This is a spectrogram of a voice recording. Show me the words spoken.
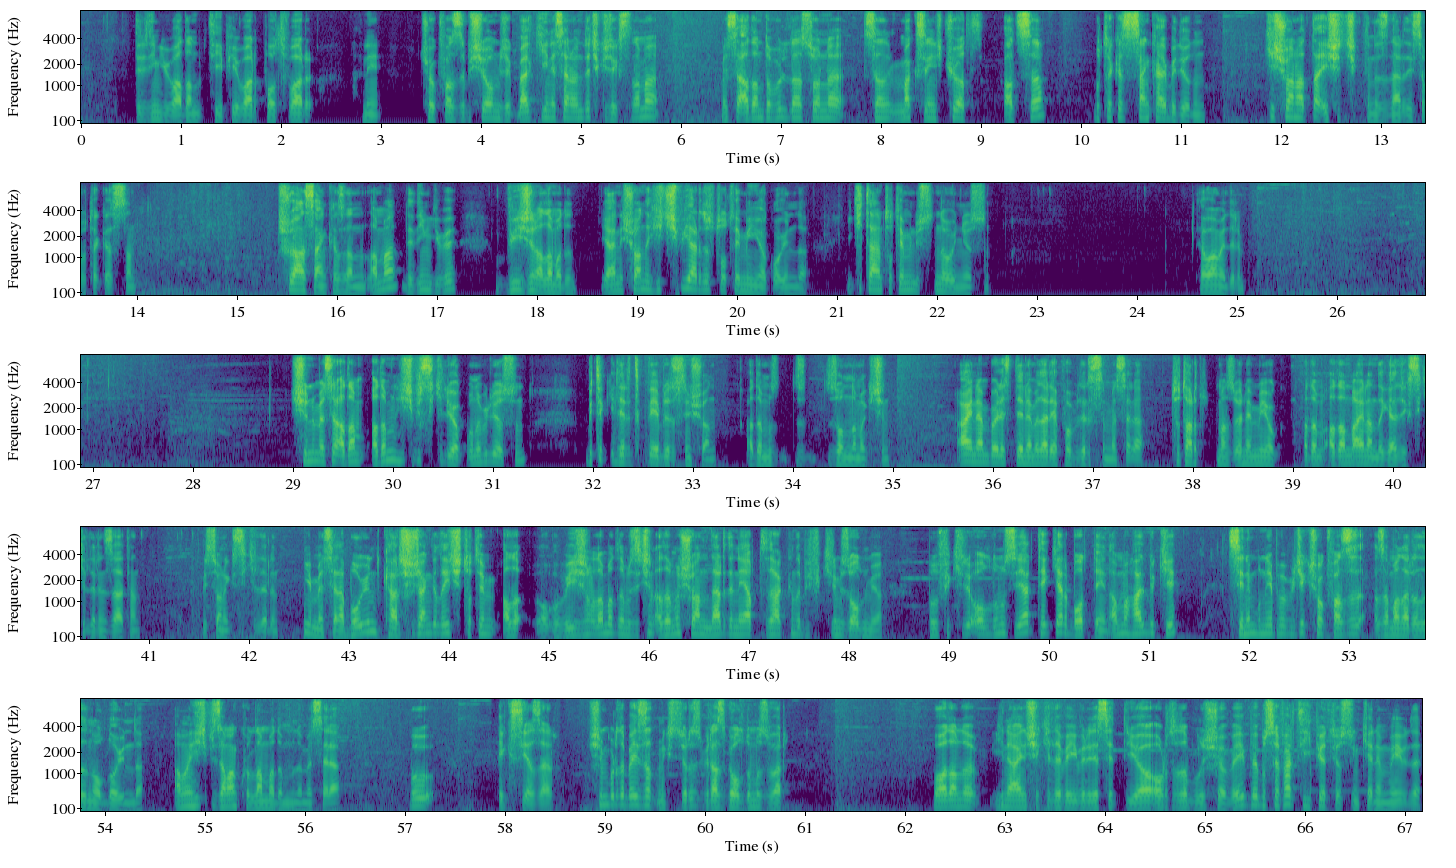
dediğim gibi adamda TP var, pot var. Hani çok fazla bir şey olmayacak. Belki yine sen önde çıkacaksın ama mesela adam W'dan sonra sana max range Q at- atsa bu takası sen kaybediyordun. Ki şu an hatta eşit çıktınız neredeyse bu takastan. Şu an sen kazandın ama dediğim gibi Vision alamadın. Yani şu anda hiçbir yerde totemin yok oyunda. İki tane totemin üstünde oynuyorsun. Devam edelim. Şimdi mesela adam adamın hiçbir skill'i yok. Bunu biliyorsun. Bir tık ileri tıklayabilirsin şu an. Adamı zonlamak için. Aynen böyle denemeler yapabilirsin mesela. Tutar tutmaz önemi yok. Adam adamla aynı anda gelecek skill'lerin zaten. Bir sonraki skill'lerin. Mesela bu oyun karşı jungle'da hiç totem ala- vision alamadığımız için adamın şu an nerede ne yaptığı hakkında bir fikrimiz olmuyor. Bu fikri olduğumuz yer tek yer bot lane ama halbuki senin bunu yapabilecek çok fazla zaman aralığın oldu oyunda. Ama hiçbir zaman kullanmadım bunu mesela. Bu eksi yazar. Şimdi burada base atmak istiyoruz. Biraz gold'umuz var. Bu adam da yine aynı şekilde wave'i resetliyor. Ortada buluşuyor wave ve bu sefer TP atıyorsun Kennen wave'de.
